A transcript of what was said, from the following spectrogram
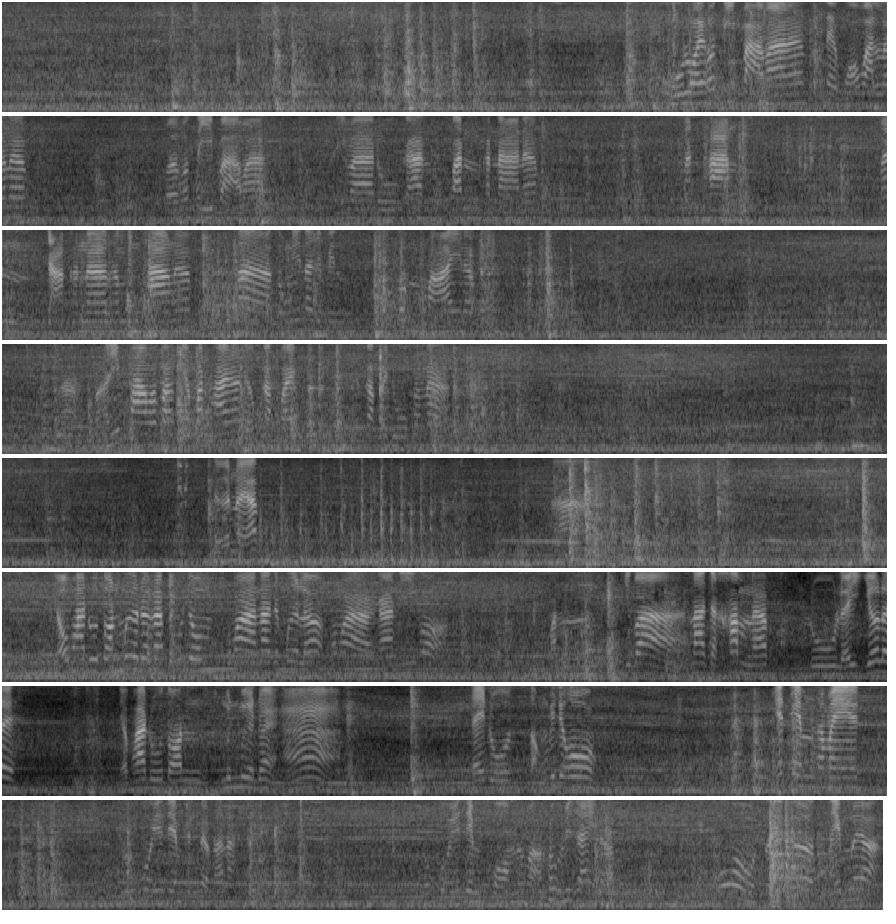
โอ้โหลอยเขาตีป่ามานะแต่หัววันแล้วนะครับลอยเขาตีป่ามาอันนี้มาดูการปั้นคนานะปั้นทาง ปั้นจากคนาทำเป็นทางนะครับหน้าตรงนี้น่าจะเป็น ต้นไม้นะครับอันนี้พามาฟังเสียงบ้านท้ายนะ เดี๋ยวกลับไปกลับไปดูข้างหน้าเดินหน่อยครับเดี๋ยวพาดูตอนมืดนะครับคุณผู้ชมเพราะว่าน่าจะมืดแล้ว เพราะว่างานนี้ก็มัน คิดว่าน่าจะค่ำนะครับ ดูเหลืออีกเยอะเลย เดี๋ยวพาดูตอนมืดๆด้วยอ่าได้ดู 2 วิดีโอ SM ทำไมโลโก้ SM เป็นแบบนั้นอะโลโก้ SM ปลอมหรือเปล่า ไม่ใช่นะครับ โอ้สติกเกอร์เต็มเลยอะ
